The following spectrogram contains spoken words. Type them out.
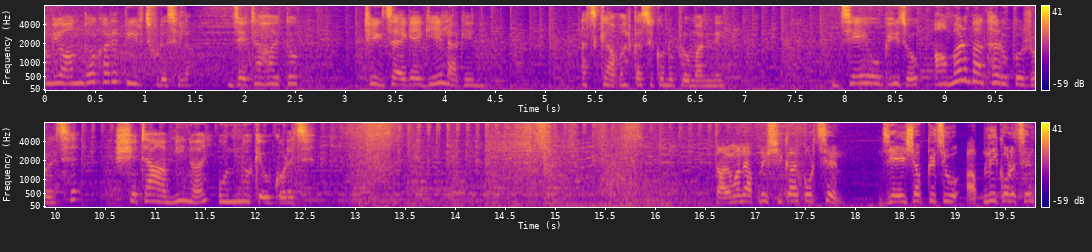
আমি অন্ধকারে তীর ছুঁড়েছিলাম, যেটা হয়তো ঠিক জায়গায় গিয়ে লাগেনি। আজকে আমার কাছে কোনো প্রমাণ নেই। যে অভিযোগ আমার মাথার উপর রয়েছে, সেটা আমি নয়, অন্য কেউ করেছে। তার মানে আপনি স্বীকার করছেন? যে এইসব কিছু আপনি করেছেন?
